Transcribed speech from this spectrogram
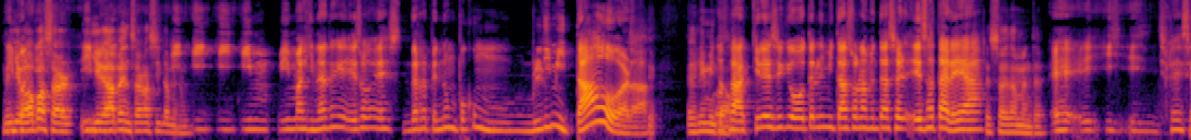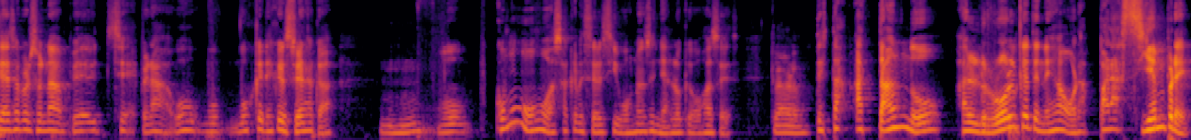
Me Ima- llegó a pasar y, y- llegué a pensar así también. y- y- y imagínate que eso es de repente un poco limitado, ¿verdad? Sí, es limitado. O sea, quiere decir que vos te limitas solamente a hacer esa tarea. Exactamente. Eh, y, yo le decía a esa persona, "Pe- che, espera, vos, vos, vos querés crecer acá. Ujú, Vos- ¿Cómo vos vas a crecer si vos no enseñás lo que vos haces? Claro. Te estás atando al rol que tenés ahora para siempre.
